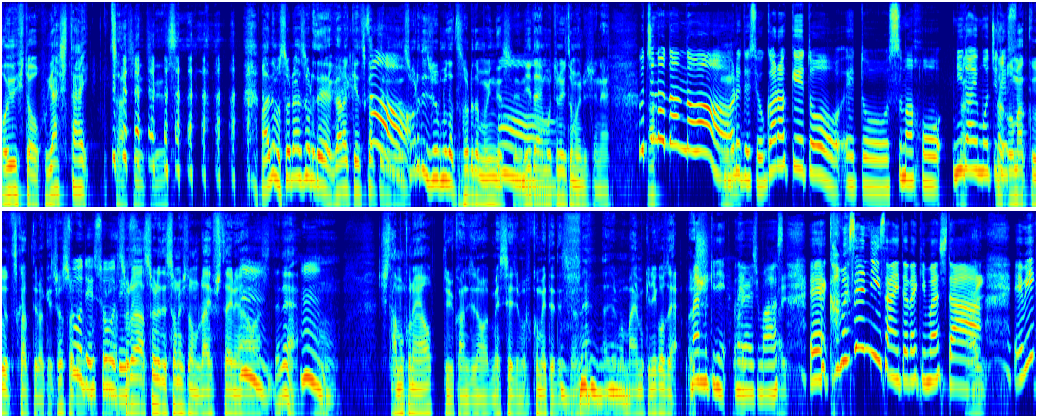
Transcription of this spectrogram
こういう人を増やしたいです。あでもそれはそれでガラケー使ってるそう。それで十分だとそれでもいいんですしうん。2台持ちの人もいるしね。うちの旦那はあれですよ、ガラケーと,、えっとスマホ。2台持ちです。うまく使ってるわけでしょそれそうですそうです。それはそれでその人のライフスタイルに合わせてね、うん下向くなよっていう感じのメッセージも含めてですよね大丈夫？前向きにいこうぜ前向きにお願いします。はいえー、亀仙人さんいただきました。はいえー、ミカ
